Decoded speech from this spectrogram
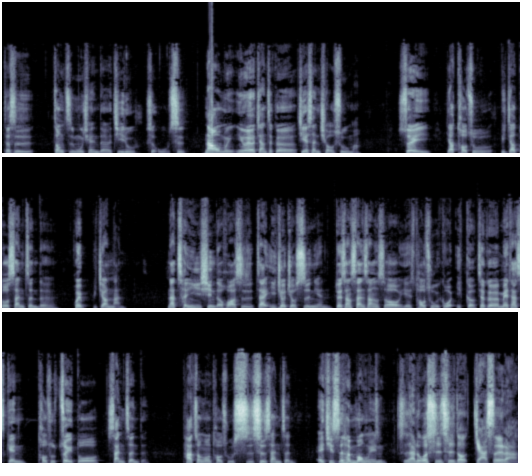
这是中止目前的记录是五次。那我们因为有讲这个节省球数嘛，所以要投出比较多三振的会比较难。那陈奕迅的话是在一九九四年对上山上的时候，也投出过一个这个 Metascan 投出最多三振的，他总共投出十次三振，哎、其实很猛哎、哦是啊，如果十次都假设啦，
